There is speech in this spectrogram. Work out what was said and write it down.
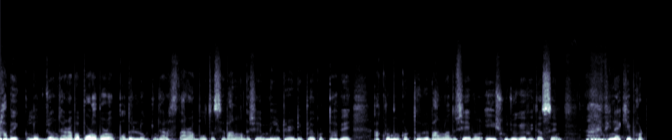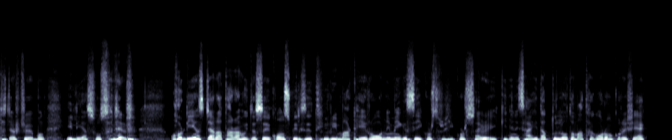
সাবেক লোকজন যারা বা বড় বড় পদের লোকজন যারা, তারা বলতেছে বাংলাদেশে মিলিটারি ডিপ্লয় করতে হবে, আক্রমণ করতে হবে বাংলাদেশে এবং এই সুযোগে হইতেছে পিনাকি ভট্টাচার্য এবং ইলিয়াস হোসেনের অডিয়েন্স যারা, তারা হইতেছে কনস্পিরেসি থিওরি মাঠে র নেমে গেছে, এই করছে, সেই করছে। কি জানি সাহিদ আবদুল্লাহ তো মাথা গরম করে, সে এক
